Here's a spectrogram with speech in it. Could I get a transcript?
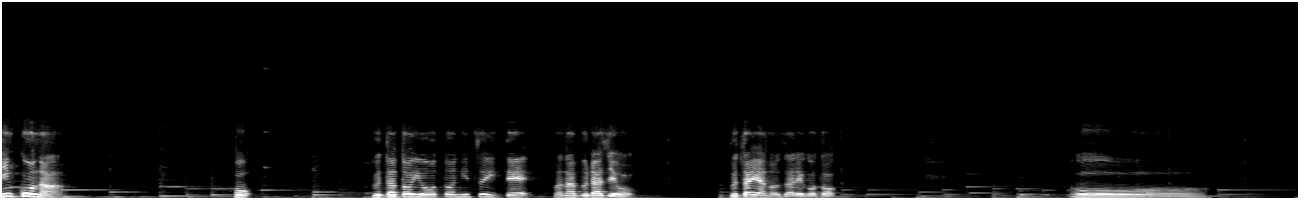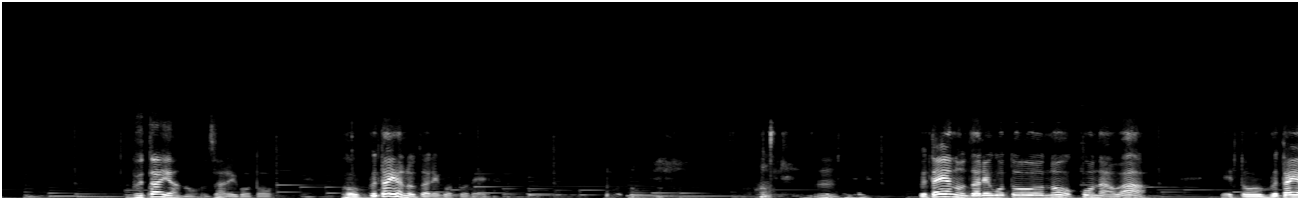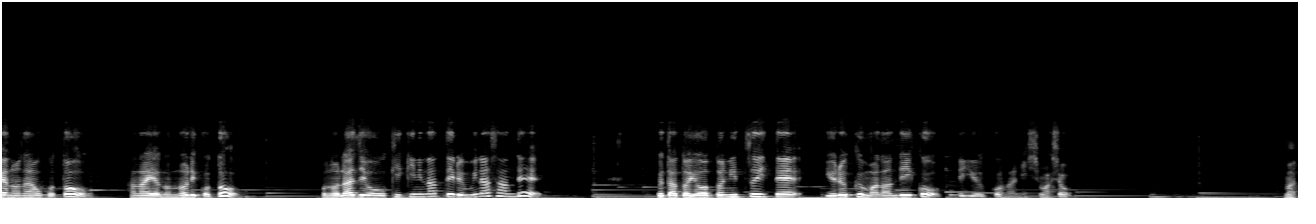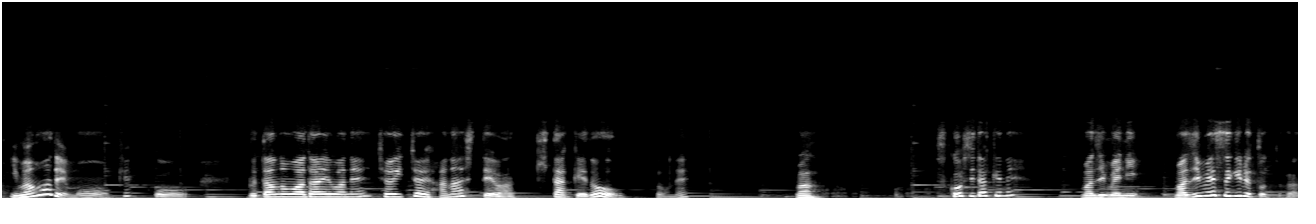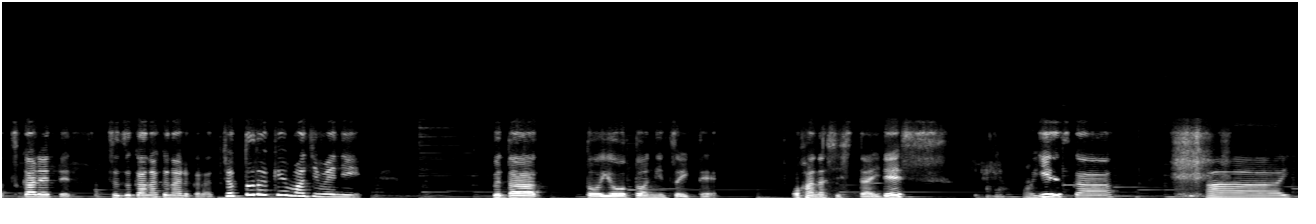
新コーナー、ほ豚と用途について学ぶラジオ、豚屋のざれ言。おー豚屋のざれ言。お豚屋のざれ言で。うん。豚屋のざれ言のコーナーは、えっ、と、豚屋の直子と花屋ののり子と、このラジオをお聞きになっている皆さんで、豚と用途についてゆるく学んでいこうっていうコーナーにしましょう。まあ、今までも結構豚の話題はね、ちょいちょい話してはきたけど、そうね。まあ、少しだけね、真面目に。真面目すぎると疲れて続かなくなるから、ちょっとだけ真面目に豚と養豚についてお話ししたいです。はいいいですか？はーい。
